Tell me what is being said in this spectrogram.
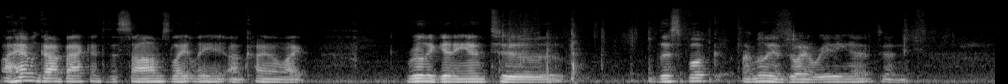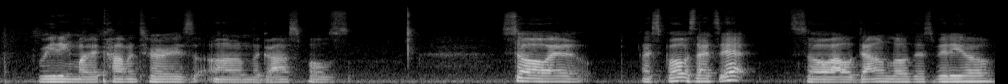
I haven't got back into the Psalms lately. I'm kind of like really getting into this book. I'm really enjoying reading it and reading my commentaries on the Gospels. So I, I suppose that's it. So I'll download this video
